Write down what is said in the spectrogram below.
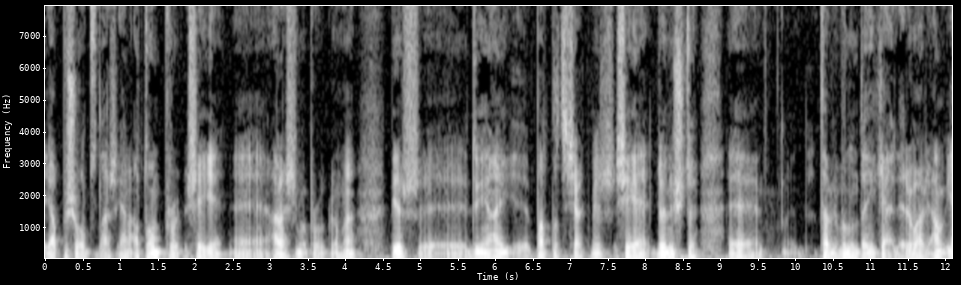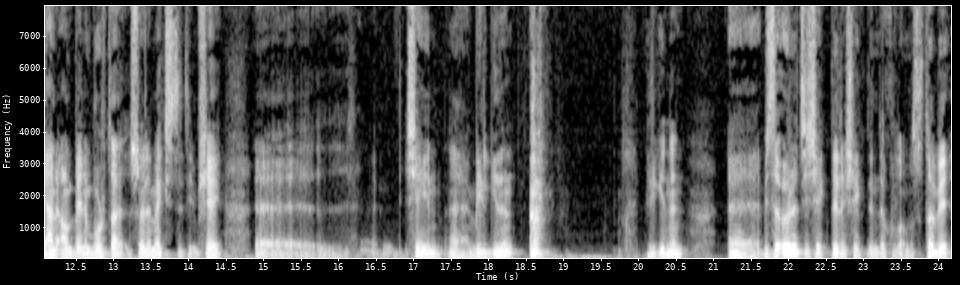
yapmış oldular. Yani atom pro şeyi araştırma programı bir e, dünyayı patlatacak bir şeye dönüştü. E, tabii bunun da hikayeleri var. Yani ama benim burada söylemek istediğim şey e, şeyin e, bilginin bilginin e, bize öğretecekleri şeklinde kullanması. Tabii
